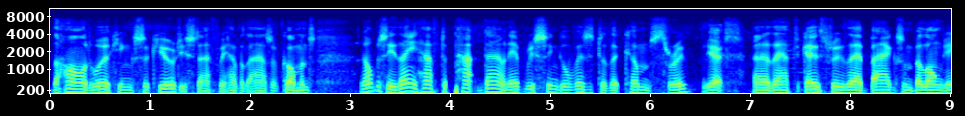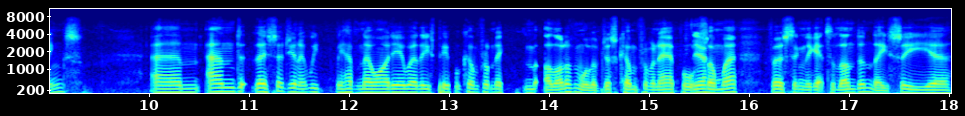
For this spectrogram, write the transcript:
the hard-working security staff we have at the House of Commons, and obviously they have to pat down every single visitor that comes through. Yes. Uh, they have to go through their bags and belongings. Um, and they said, you know, we, we have no idea where these people come from. They, a lot of them will have just come from an airport Yeah. somewhere. First thing they get to London, they see uh,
